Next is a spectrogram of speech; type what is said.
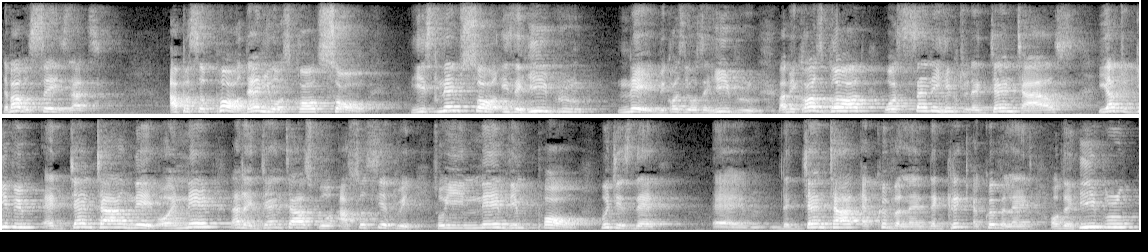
the Bible says that Apostle Paul, then he was called Saul. His name Saul is a Hebrew name because he was a Hebrew. But because God was sending him to the Gentiles, he had to give him a Gentile name or a name that the Gentiles could associate with. So he named him Paul, which is the, um, the Gentile equivalent, the Greek equivalent of the Hebrew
